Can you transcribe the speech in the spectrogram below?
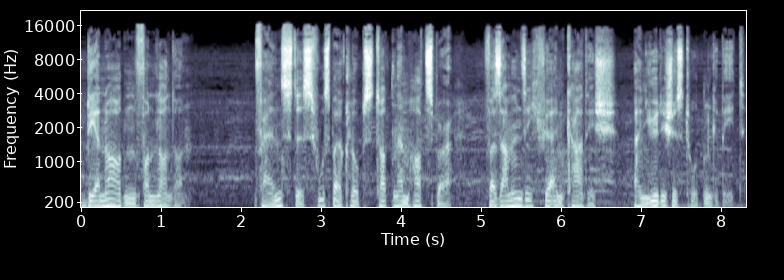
Der Norden von London. Fans des Fußballclubs Tottenham Hotspur versammeln sich für ein Kaddisch, ein jüdisches Totengebet.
